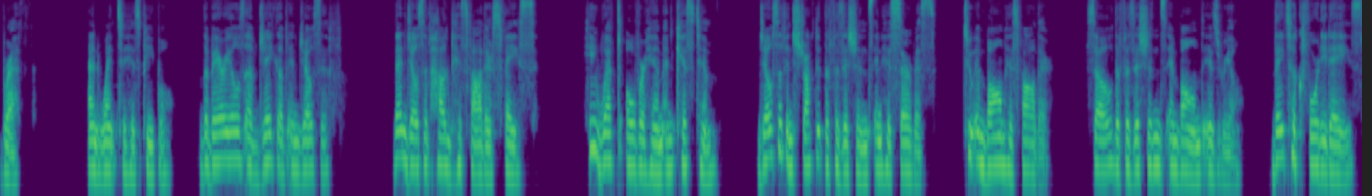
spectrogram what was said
breath, and went to his people. The burials of Jacob and Joseph. Then Joseph hugged his father's face. He wept over him and kissed him. Joseph instructed the physicians in his service to embalm his father. So the physicians embalmed Israel. They took forty days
